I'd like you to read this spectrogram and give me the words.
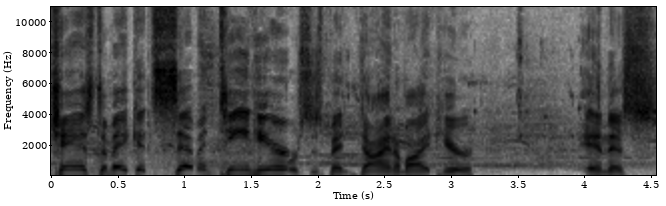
Chance to make it 17 here. Versus been dynamite here in this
